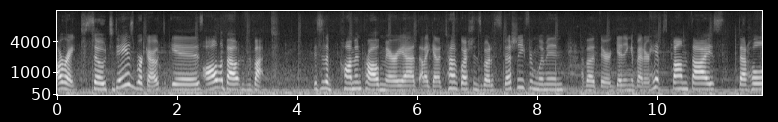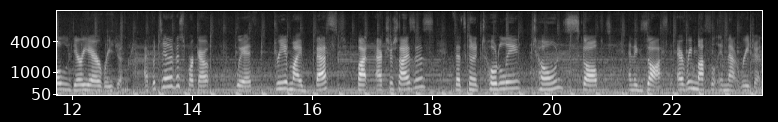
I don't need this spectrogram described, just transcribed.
All right, so today's workout is all about the butt. This is a common problem area that I get a ton of questions about, especially from women about their getting a better hips, bum, thighs, that whole derriere region. I put together this workout with three of my best butt exercises that's gonna totally tone, sculpt, and exhaust every muscle in that region.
